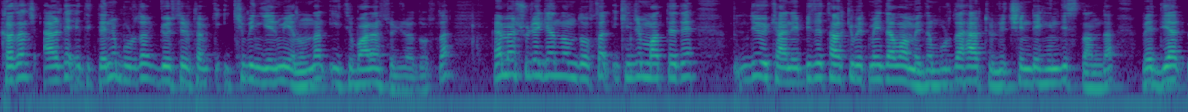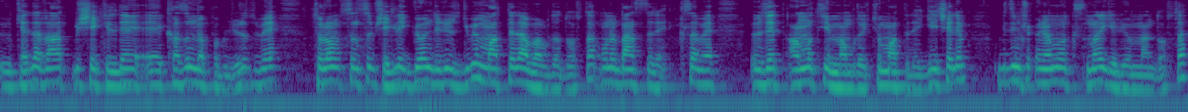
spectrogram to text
kazanç elde ettiklerini burada gösteriyor. Tabii ki 2020 yılından itibaren söylüyor dostlar. Hemen şuraya geldim dostlar. İkinci maddede diyor ki hani bizi takip etmeye devam edin. Burada her türlü Çin'de, Hindistan'da ve diğer ülkede rahat bir şekilde e, kazım yapabiliyoruz ve Tron sınırsız bir şekilde gönderiyoruz gibi maddeler var burada dostlar. Onu ben size kısa ve özet anlatayım ben buradaki tüm maddelere geçelim. Bizim için önemli olan kısımlara geliyorum ben dostlar.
